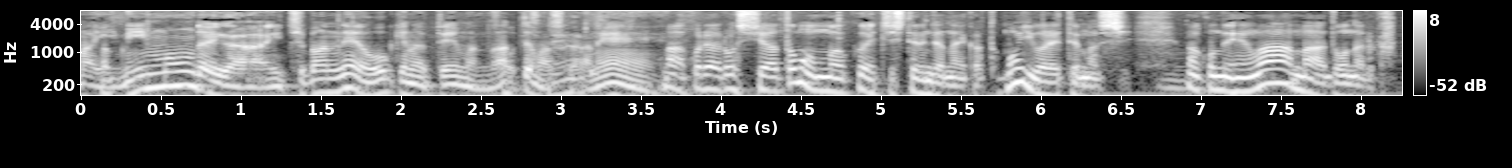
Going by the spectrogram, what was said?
まあ、移民問題が一番ね、大きなテーマになってますからね、ね。まあ、これはロシアともうまく一致してるんじゃないかとも言われてますし、うん、まあ、この辺はまはどうなるか。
